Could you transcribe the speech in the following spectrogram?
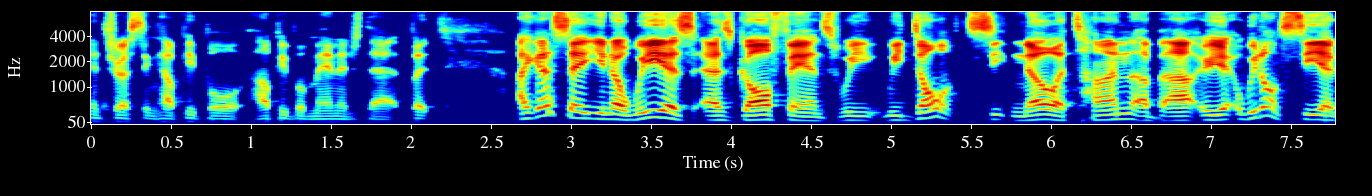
interesting how people how people manage that. But I gotta say, you know, we as as golf fans, we we don't see know a ton about. We don't see a,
